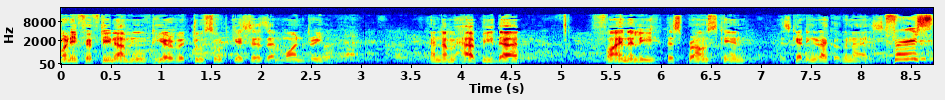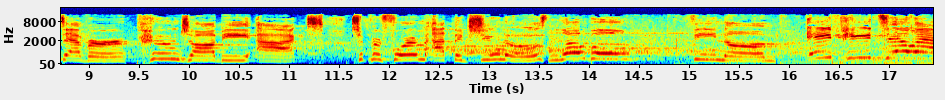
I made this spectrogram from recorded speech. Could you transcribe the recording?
2015, I moved here with two suitcases and one dream. And I'm happy that finally this brown skin is getting recognized. First ever Punjabi act to perform at the Junos, global phenom, AP Dhillon.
